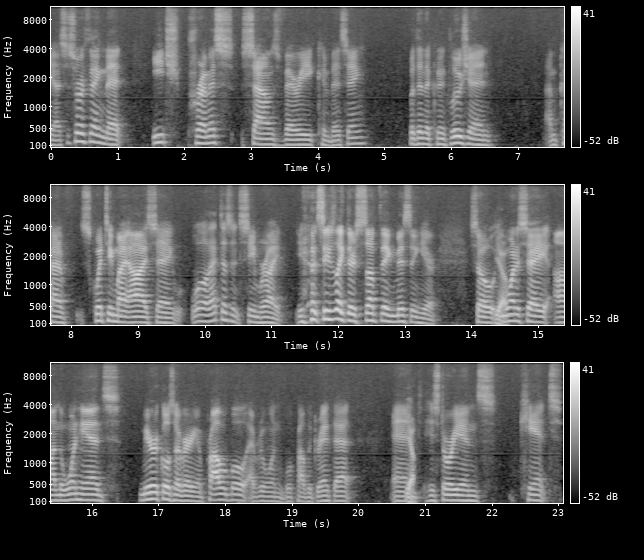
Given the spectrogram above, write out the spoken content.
Yeah, it's the sort of thing that each premise sounds very convincing, but then the conclusion, I'm kind of squinting my eyes, saying, "Well, that doesn't seem right." You know, it seems like there's something missing here. So yeah. you want to say, on the one hand, miracles are very improbable. Everyone will probably grant that. And yeah. historians can't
